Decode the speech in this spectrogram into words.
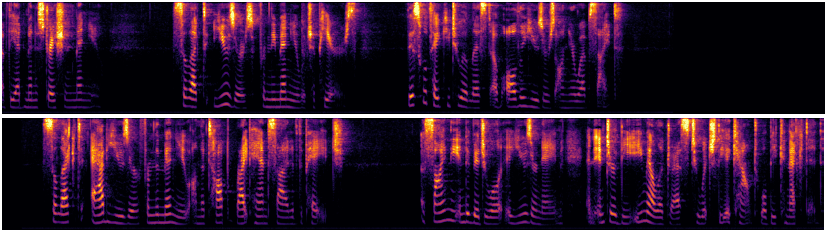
of the Administration menu. Select Users from the menu which appears. This will take you to a list of all the users on your website. Select Add User from the menu on the top right-hand side of the page. Assign the individual a username and enter the email address to which the account will be connected.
